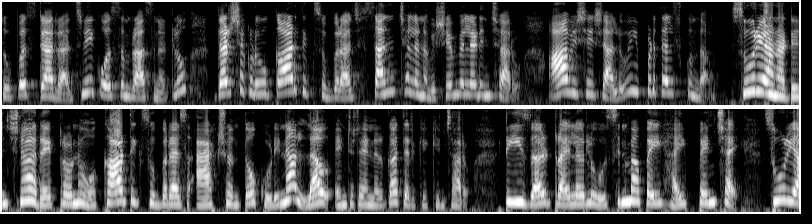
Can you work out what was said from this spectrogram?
సూపర్ స్టార్ రజనీ కోసం రాసినట్లు దర్శకుడు కార్తిక్ సుబ్బరాజ్ సంచలన విషయం వెల్లడించారు. ఆ విశేషాలు ఇప్పుడు తెలుసుకుందాం. సూర్య నటించిన రెట్రోను కార్తిక్ సుబ్బరాజ్ యాక్షన్తో కూడిన లవ్ ఎంటర్టైనర్గా తెరకెక్కించారు. టీజర్ ట్రైలర్లు సినిమాపై హైప్ పెంచాయి. Suriya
